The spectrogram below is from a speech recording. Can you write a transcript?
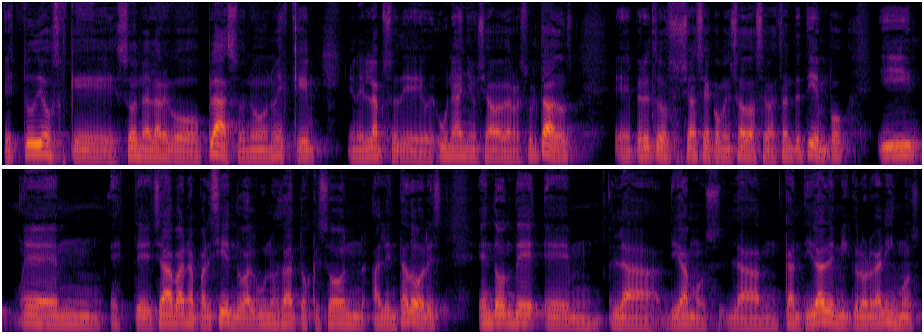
estudios que son a largo plazo, no, no es que en el lapso de un año ya va a haber resultados, eh, pero esto ya se ha comenzado hace bastante tiempo y em, este, ya van apareciendo algunos datos que son alentadores en donde em, la, digamos, la cantidad de microorganismos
